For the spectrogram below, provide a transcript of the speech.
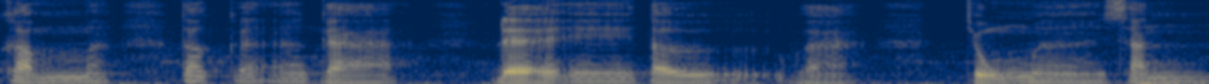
khâm tất cả đệ tử và chúng sanh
